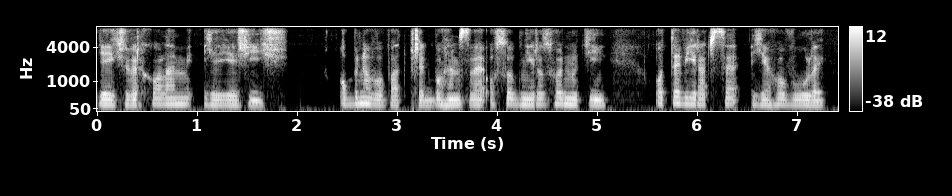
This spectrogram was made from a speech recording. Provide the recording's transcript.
jejichž vrcholem je Ježíš. Obnovovat před Bohem své osobní rozhodnutí, otevírat se jeho vůli –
